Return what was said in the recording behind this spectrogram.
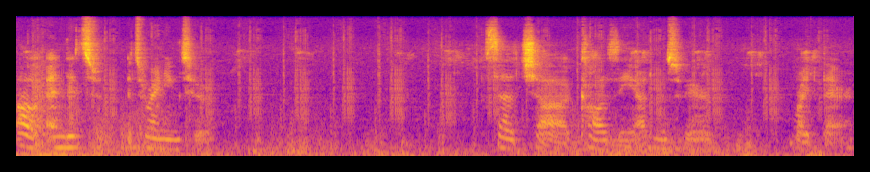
Oh, and it's it's raining too. Such a cozy atmosphere right there.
